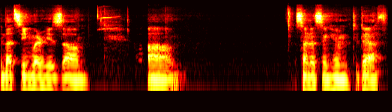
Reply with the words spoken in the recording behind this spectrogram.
in that scene where he's um, um, sentencing him to death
